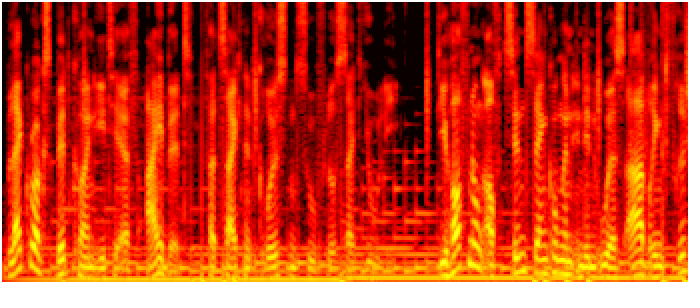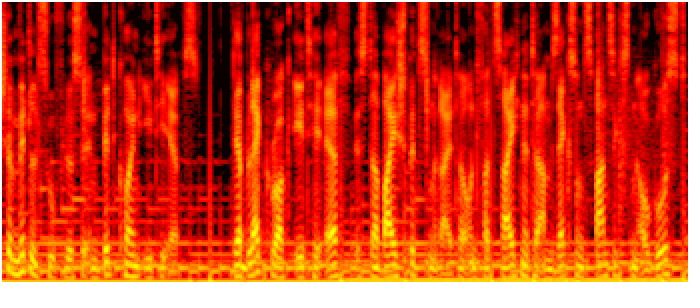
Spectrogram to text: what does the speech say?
BlackRocks Bitcoin-ETF IBIT verzeichnet größten Zufluss seit Juli. Die Hoffnung auf Zinssenkungen in den USA bringt frische Mittelzuflüsse in Bitcoin-ETFs. Der BlackRock ETF ist dabei Spitzenreiter und verzeichnete am 26. August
